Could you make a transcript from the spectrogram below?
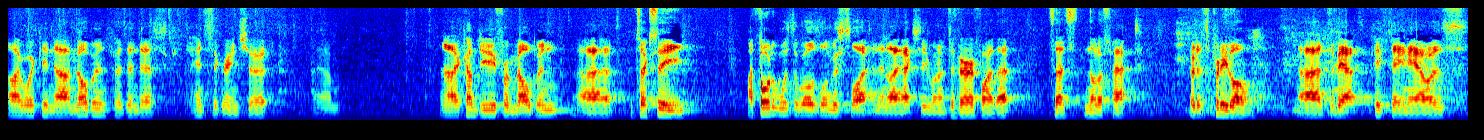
I work in uh, Melbourne for Zendesk, hence the green shirt. Um, and I come to you from Melbourne. Uh, it's actually, I thought it was the world's longest flight, and then I actually wanted to verify that. So that's not a fact, but it's pretty long. Uh, it's about 15 hours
